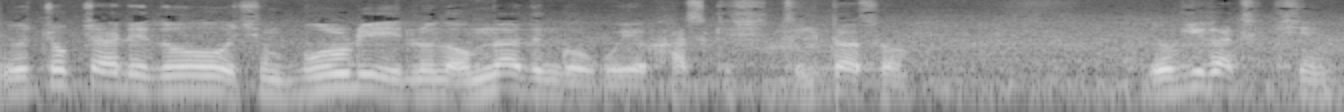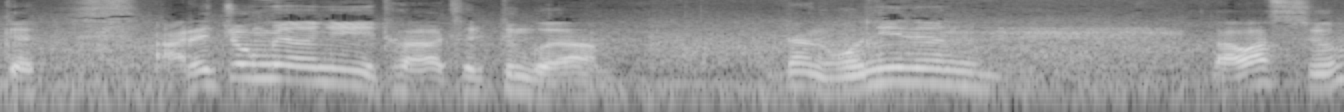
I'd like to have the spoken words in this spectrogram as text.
이쪽 자리도 지금 물이 일로 넘나든 거고요 가스켓이 들떠서. 여기가 특히. 그러니까 아래쪽 면이 다 들뜬 거야. 일단 원인은 나왔어.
